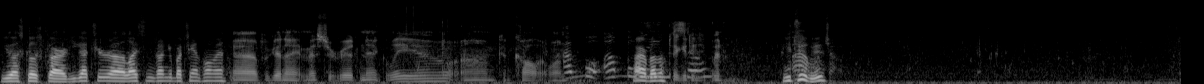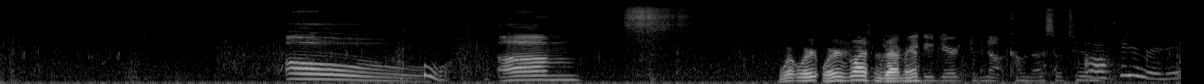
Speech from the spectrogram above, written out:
U.S. Coast Guard. You got your uh, license on you by chance, my man? Have a good night, Mr. Redneck Leo. Um, can call it one. I, be- I believe right, brother. Take it easy, bud. You too, dude. watch out. Oh. Ooh. Um. Where, where, where's your license at, man? you do, Derek, do not come to SO2. Oh, here it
